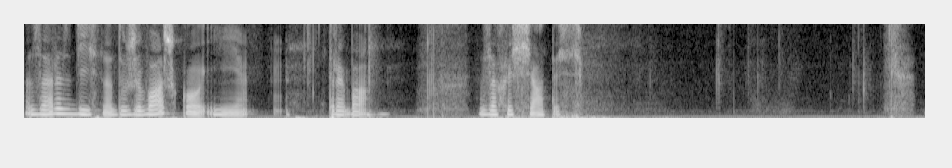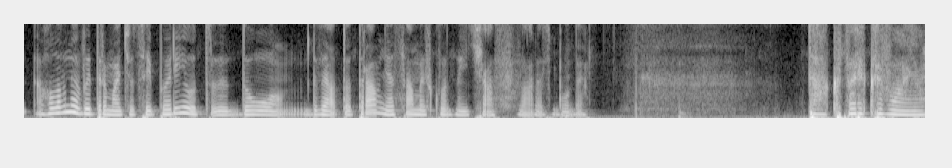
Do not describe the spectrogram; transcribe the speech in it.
Зараз дійсно дуже важко і треба захищатись. Головне витримати цей період до 9 травня, самий складний час зараз буде. Так, перекриваю.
